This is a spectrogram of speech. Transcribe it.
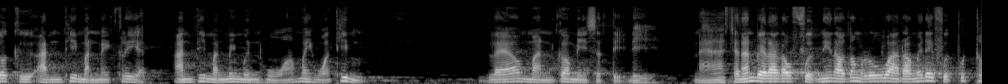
ก็คืออันที่มันไม่เครียด อันที่มันไม่มึนหัวไม่หัวทิ่ม แล้วมันก็มีสติดีนะฉะนั้นเวลาเราฝึกนี้เราต้องรู้ว่าเราไม่ได้ฝึกพุทโธ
